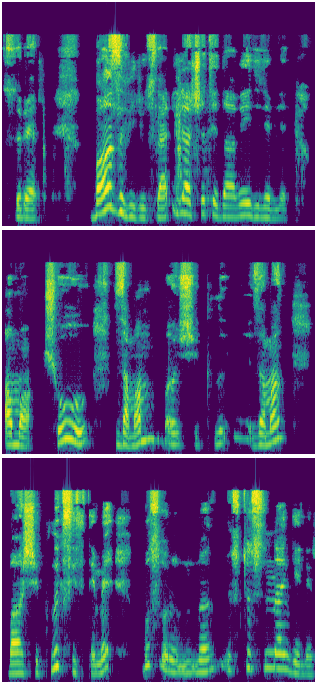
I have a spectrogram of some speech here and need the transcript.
sürer. Bazı virüsler ilaçla tedavi edilebilir ama çoğu zaman bağışıklık zaman bağışıklık sistemi bu sorunun üstesinden gelir.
